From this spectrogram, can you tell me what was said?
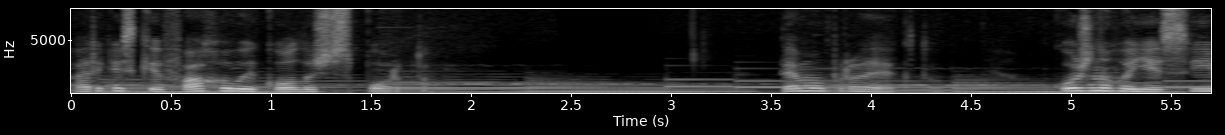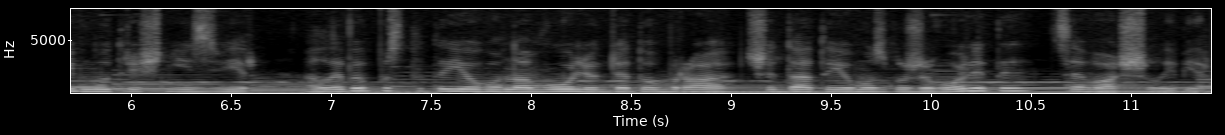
Харківський фаховий коледж спорту. Тема проекту. Кожного є свій внутрішній звір, але випустити його на волю для добра чи дати йому збожеволіти це ваш вибір.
